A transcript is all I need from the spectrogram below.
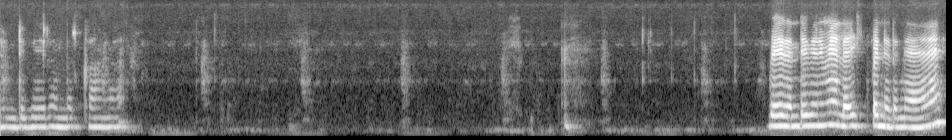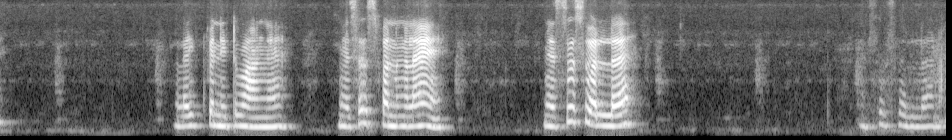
ரெண்டு பேர் வந்திருக்காங்க. அப்படியே ரெண்டு பேருமே லைக் பண்ணிடுங்க. லைக் பண்ணிவிட்டு வாங்க. மெசேஜ் பண்ணுங்களேன். மெசேஜ் வரல. மெசேஜ் வரலண்ணா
